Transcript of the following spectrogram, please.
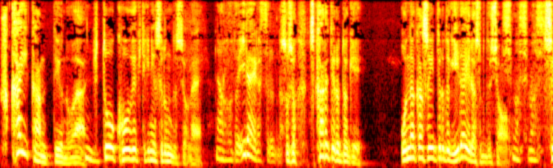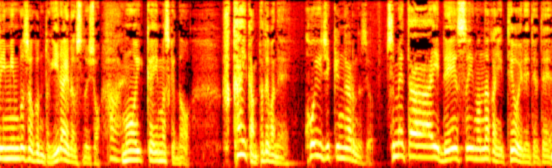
不快感っていうのは人を攻撃的にするんですよね。なるほど。イライラするんだ。そうそう、疲れてる時、お腹空いてる時イライラするでしょ？しますします睡眠不足の時イライラするでしょ？はいもう一回言いますけど、不快感、例えばね、こういう実験があるんですよ。冷たい冷水の中に手を入れてて、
